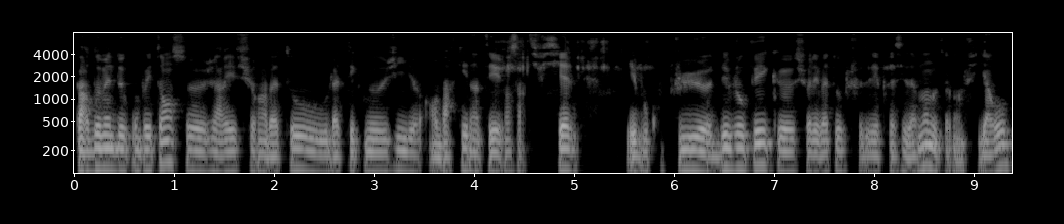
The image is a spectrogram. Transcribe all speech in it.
par domaine de compétences. Euh, j'arrive sur un bateau où la technologie embarquée d'intelligence artificielle est beaucoup plus développée que sur les bateaux que je faisais précédemment, notamment le Figaro.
